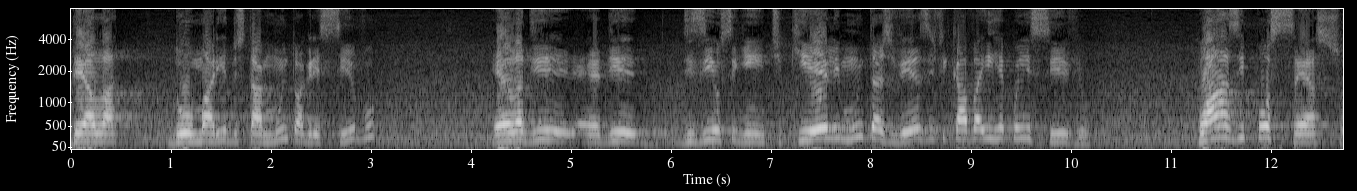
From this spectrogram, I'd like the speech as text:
dela do marido estar muito agressivo, ela de, é, de, dizia o seguinte, que ele muitas vezes ficava irreconhecível, quase possesso,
